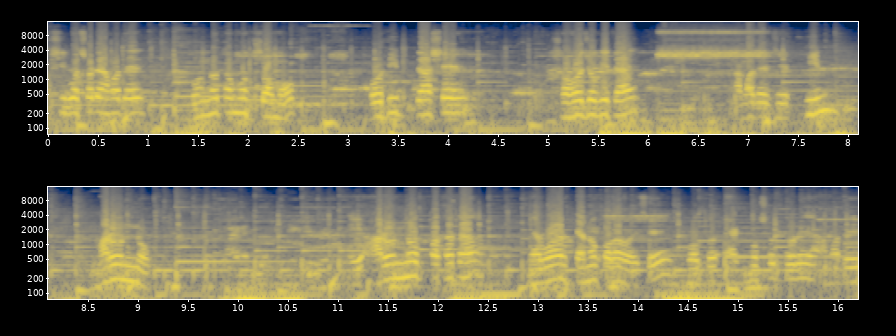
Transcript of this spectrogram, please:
আশি বছরে আমাদের অন্যতম চমক প্রদীপ দাসের সহযোগিতায় আমাদের যে থিম, আরণ্যক। এই আরণ্যক কথাটা ব্যবহার কেন করা হয়েছে? গত এক বছর ধরে আমাদের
